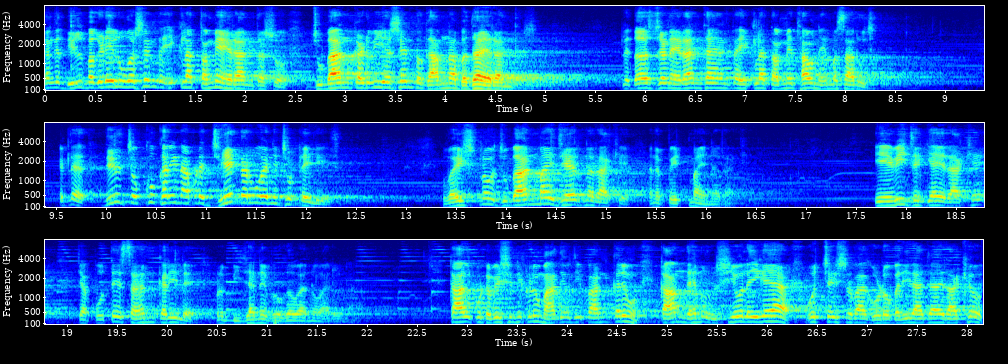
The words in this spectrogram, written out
કારણ કે દિલ બગડેલું હશે ને તો એકલા તમે હેરાન થશો. જુબાન કડવી હશે ને તો ગામના બધા હેરાન થશે. એટલે દસ જણ હેરાન થાય ને એકલા તમે થાવ ને એમાં સારું છે. એટલે દિલ ચોખ્ખું કરીને આપણે જે કરવું એની છૂટ લઈ લઈએ છીએ. વૈષ્ણવ જુબાનમાંય ઝેર ન રાખે અને પેટમાંય ન રાખે. એવી જગ્યાએ રાખે જ્યાં પોતે સહન કરી લે, પણ બીજાને ભોગવવાનો વારો ના કાલકુટ વિશે નીકળ્યું મહાદેવજી પાન કર્યું કામધેનુ ઋષિઓ લઈ ગયા ઉચ્ચ સભા ઘોડો બલિરાજાએ રાખ્યો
